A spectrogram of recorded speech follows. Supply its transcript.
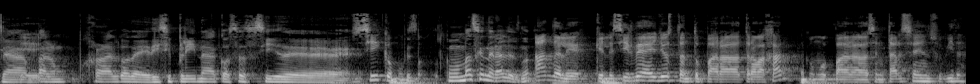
ya, eh, a lo mejor algo de disciplina, cosas así de... sí, como... pues, como más generales, ¿no? Ándale, que les sirve a ellos tanto para trabajar como para sentarse en su vida.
